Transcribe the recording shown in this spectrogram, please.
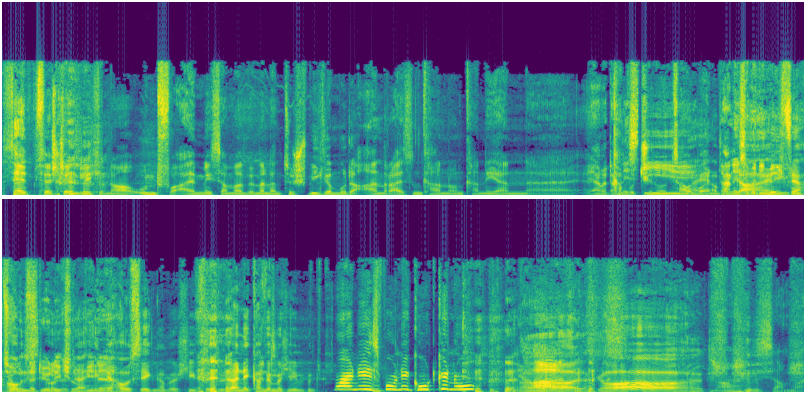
Selbstverständlich. ne? Und vor allem, ich sag mal, wenn man dann zur Schwiegermutter anreisen kann und kann ihr einen äh, Ja, aber dann ist Cappuccino die- zaubern. aber dann ist da aber die hängt der Milchfunktion Haus- natürlich oder schon da hängt wieder- der Haussegen aber schief, wenn du deine Kaffeemaschine bringst. Meine ist wohl nicht gut genug. ja, ja. Ja, ich sag mal.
